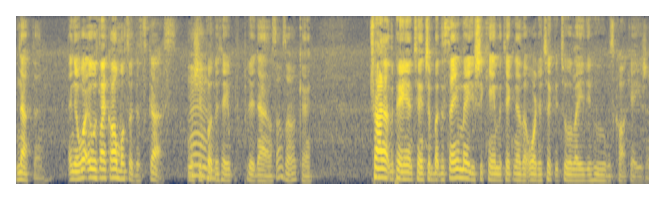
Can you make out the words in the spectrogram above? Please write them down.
Nothing. And it it was like almost a disgust when she put the table, put it down. So I was like, okay. Try not to pay attention, but the same lady, she came to take another order, took it to a lady who was Caucasian.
